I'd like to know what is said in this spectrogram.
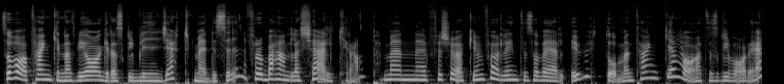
så var tanken att Viagra skulle bli en hjärtmedicin för att behandla kärlkramp, men eh, försöken föll inte så väl ut då, men tanken var att det skulle vara det.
